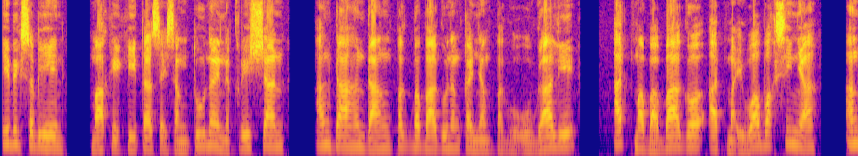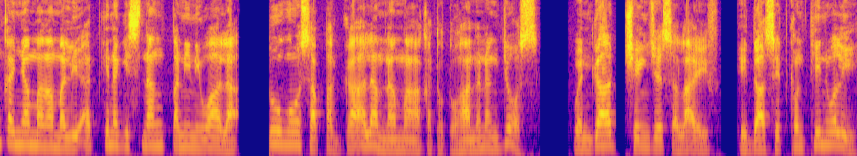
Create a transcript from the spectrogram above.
Ibig sabihin, makikita sa isang tunay na Christian ang dahan-dahang pagbabago ng kanyang pag-uugali at mababago at maiwawaksin niya ang kanyang mga mali at kinagisnang paniniwala tungo sa pagkaalam ng mga katotohanan ng Diyos. When God changes a life, He does it continually.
